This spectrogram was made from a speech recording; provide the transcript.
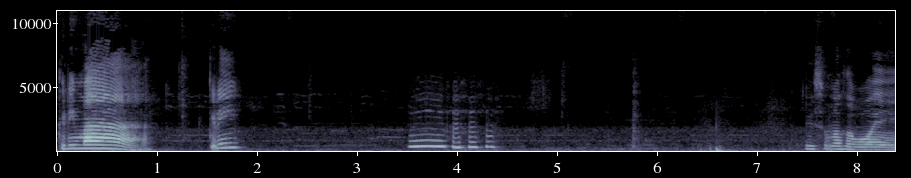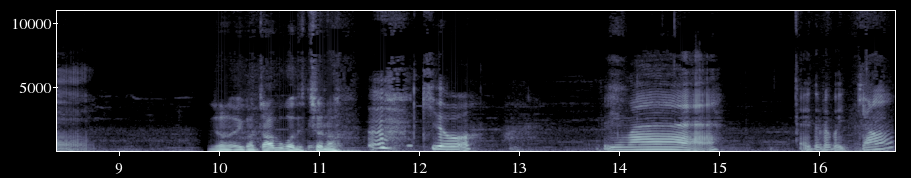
그림아. 그림. 여기 숨어서 뭐해? 이제 애가 짜부가 됐잖아 귀여워. 그림아. 잘 그러고 있죠?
